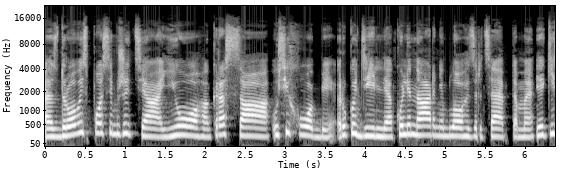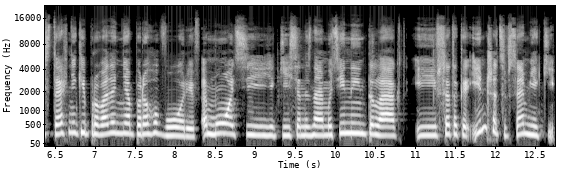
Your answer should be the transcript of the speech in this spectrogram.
е, здоровий спосіб життя, йога, краса, усі хобі, рукоділля, кулінарні блоги з рецептами, якісь техніки проведення ведення переговорів, емоції, якісь я не знаю, емоційний інтелект і все таке інше це все м'які.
